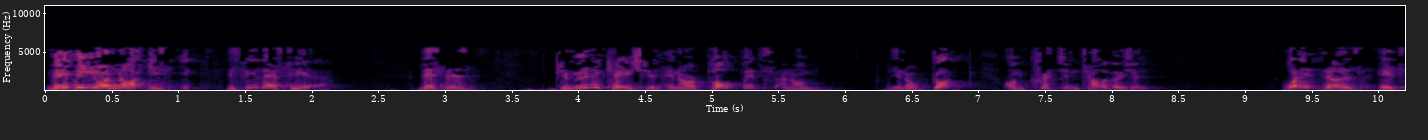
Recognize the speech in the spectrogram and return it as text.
Maybe you're not. You, you, you see this here? This is communication in our pulpits and on, you know, on Christian television what it does, it's,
